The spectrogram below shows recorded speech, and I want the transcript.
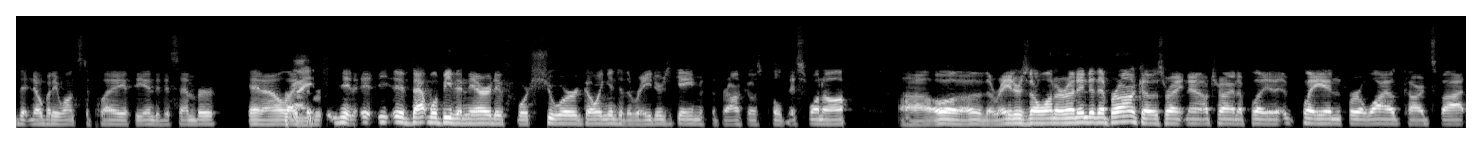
that nobody wants to play at the end of December. You know, like right. you know, it, it, that will be the narrative for sure going into the Raiders game if the Broncos pull this one off. Uh, oh, the Raiders don't want to run into the Broncos right now, trying to play play in for a wild card spot.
